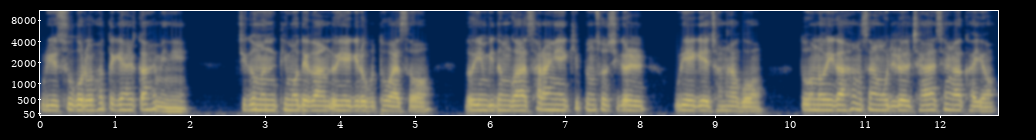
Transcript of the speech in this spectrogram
우리 수고를 헛되게 할까 함이니 지금은 디모데가 너희에게로부터 와서 너희 믿음과 사랑의 기쁜 소식을 우리에게 전하고 또 너희가 항상 우리를 잘 생각하여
